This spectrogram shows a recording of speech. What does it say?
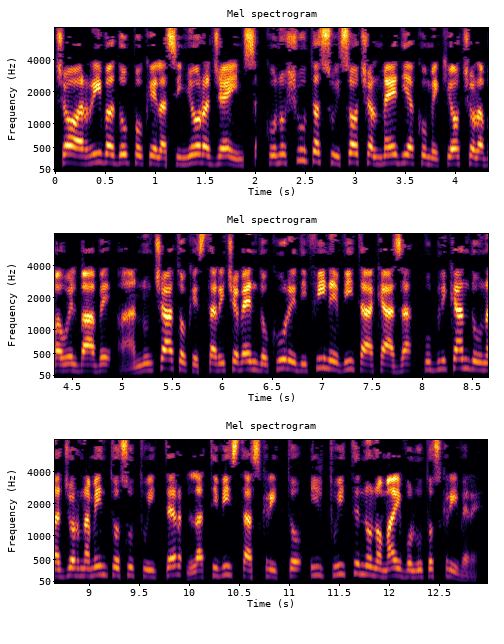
Ciò arriva dopo che la signora James, conosciuta sui social media come Chiocciola Bawelbabe, ha annunciato che sta ricevendo cure di fine vita a casa, pubblicando un aggiornamento su Twitter, l'attivista ha scritto, il tweet non ho mai voluto scrivere.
